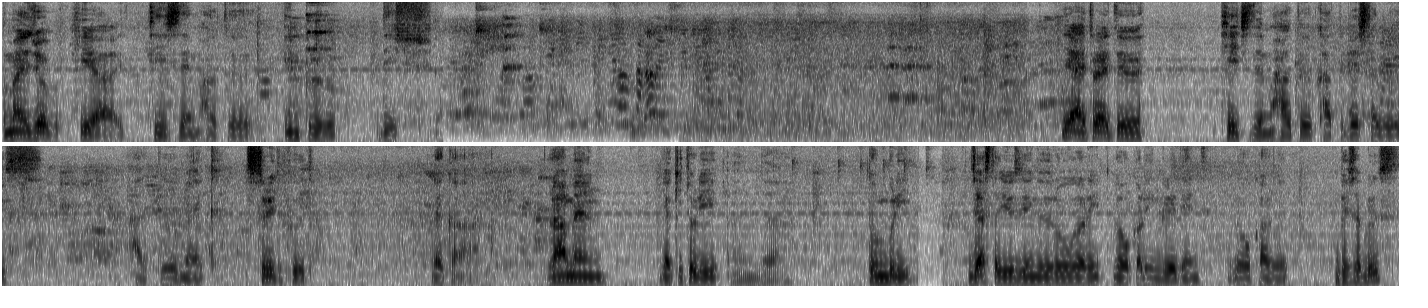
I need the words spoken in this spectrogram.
My job here is teach them how to improve dish. Yeah, I try to teach them how to cut vegetables, how to make street food, like uh, ramen, yakitori, and uh, donburi. Just using local, local ingredient, local vegetables,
